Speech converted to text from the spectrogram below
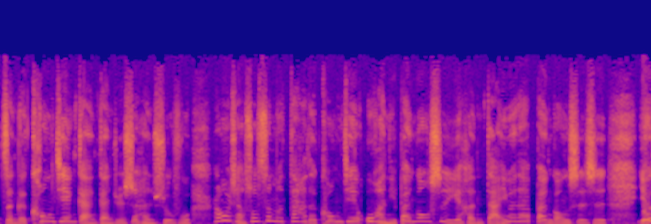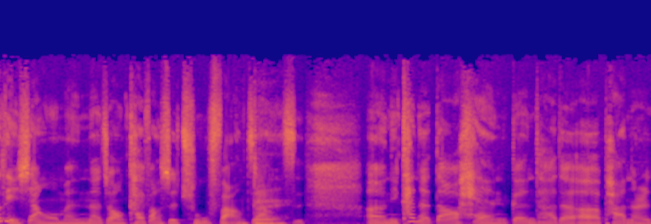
整个空间感感觉是很舒服。然后我想说，这么大的空间，哇，你办公室也很大，因为他办公室是有点像我们那种开放式厨房这样子。呃，你看得到 Han 跟他的呃 partner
